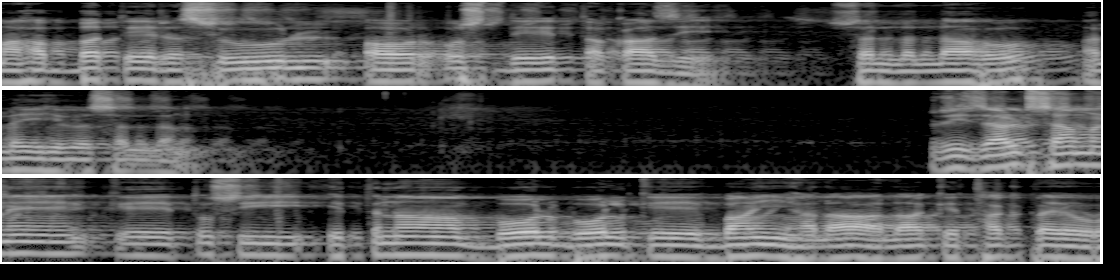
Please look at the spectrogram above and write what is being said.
मोहब्बत रसूल और उस दे तकाजे, सल्लल्लाहु अलैहि वसल्लम। रिज़ल्ट सामने कि तुसी इतना बोल बोल के बाई हला हला के थक पे हो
